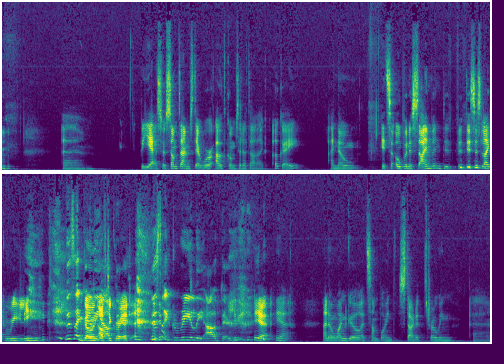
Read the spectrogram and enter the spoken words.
um, but yeah, so sometimes there were outcomes that I thought like, okay, I know it's an open assignment, but this is like really this is like going really off the grid. there. this is like really out there. dude. yeah, yeah. I know one girl at some point started throwing uh,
